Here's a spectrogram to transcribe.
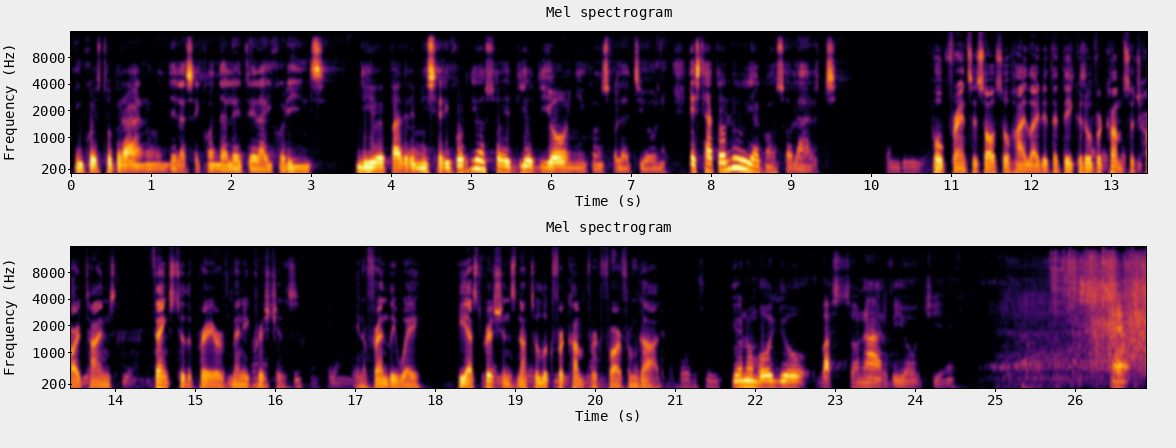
in questo brano della seconda lettera ai Corinzi. Dio è Padre misericordioso e Dio di ogni consolazione. È stato Lui a consolarci. Pope Francis also highlighted that they could overcome such hard times thanks to the prayer of many Christians. In a friendly way, he asked Christians not to look for comfort far from God. Io non voglio bastonarvi oggi. Eh? Eh,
